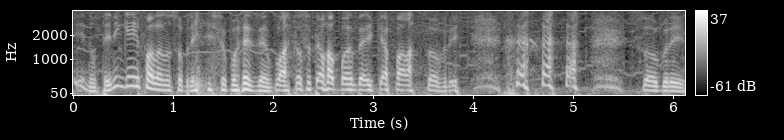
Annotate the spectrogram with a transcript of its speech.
E não tem ninguém falando sobre isso, por exemplo. então você tem uma banda aí que quer falar sobre. sobre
